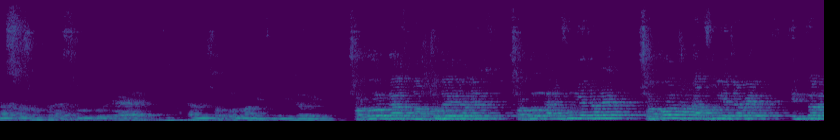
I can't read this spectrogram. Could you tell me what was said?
আল্লাহর প্রশংসা শুরু করে দেয়, তাহলে সকল মানুষ ফুরিয়ে যাবে। সকল গাছ নষ্ট হয়ে যাবে, সকল গাছ ফুরিয়ে যাবে, সকল ফসল ফুরিয়ে যাবে, কিন্তু আমরা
